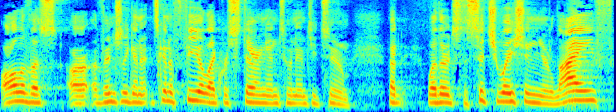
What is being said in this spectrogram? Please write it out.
all of us are eventually going to, it's going to feel like we're staring into an empty tomb. That whether it's the situation in your life,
